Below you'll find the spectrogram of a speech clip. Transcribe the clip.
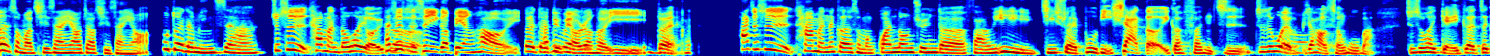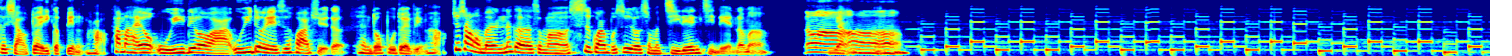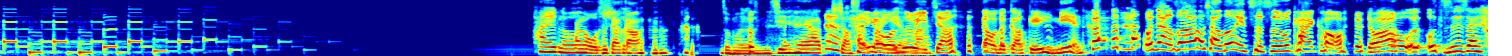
为什么七三幺叫七三幺？部队的名字啊，就是他们都会有一个，它就只是一个编号而已，对对，对，对，对，它并没有任何意义。对。它就是他们那个什么关东军的防疫给水部底下的一个分支，就是为了比较好称呼吧，就是会给一个这个小队一个编号。他们还有五一六啊，五一六也是化学的很多部队编号，就像我们那个什么士官不是有什么几连几连的吗？嗯嗯嗯。Hello，Hello，我是嘎嘎。怎么了？你今天要角色扮演吗？我是米浆，那我的稿给你念。我想说，我想说你迟迟不开口。有啊，我我只是在。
